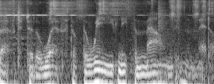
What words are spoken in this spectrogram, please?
left to the west of the weave neath the mound in the meadow.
